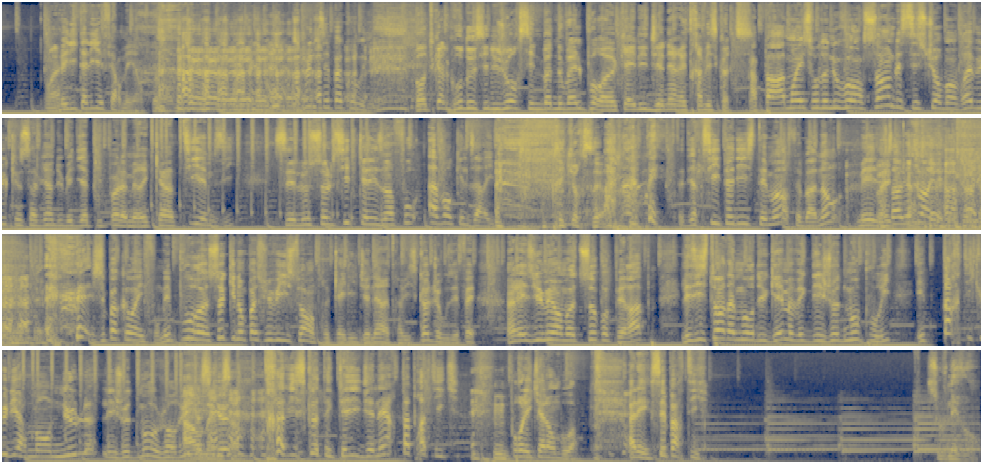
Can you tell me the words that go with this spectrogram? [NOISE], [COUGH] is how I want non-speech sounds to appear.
Ouais. Mais l'Italie est fermée. hein. [LAUGHS] Je ne sais pas quoi vous dire. Bon, En tout cas, le gros dossier du jour, c'est une bonne nouvelle pour euh, Kylie Jenner et Travis Scott. Apparemment, ils sont de nouveau ensemble et c'est sûrement vrai vu que ça vient du média people américain TMZ. C'est le seul site qui a les infos avant qu'elles arrivent. [LAUGHS] Précurseur. Oui, c'est-à-dire que s'ils te disent t'es mort, fais bah non, mais Ouais. ça va bientôt arriver. [LAUGHS] [LAUGHS] je sais pas comment ils font, mais pour euh, ceux qui n'ont pas suivi l'histoire entre Kylie Jenner et Travis Scott, je vous ai fait un résumé en mode soap opéra, les histoires d'amour du game avec des jeux de mots pourris et particulièrement nuls les jeux de mots aujourd'hui Ah, parce que ça. Travis Scott et Kylie Jenner pas pratiques pour les calembours. Allez, c'est parti. Souvenez-vous,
